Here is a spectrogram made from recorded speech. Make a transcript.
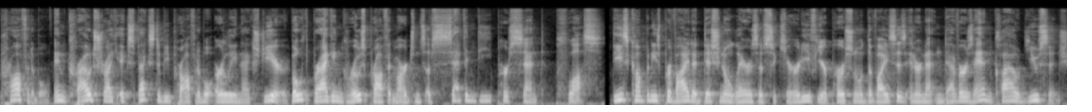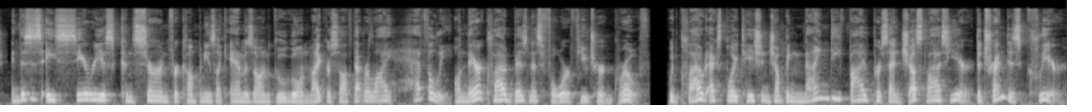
profitable, and CrowdStrike expects to be profitable early next year, both bragging gross profit margins of 70% plus. These companies provide additional layers of security for your personal devices, internet endeavors, and cloud usage. And this is a serious concern for companies like Amazon, Google, and Microsoft that rely heavily on their cloud business for future growth. With cloud exploitation jumping 95% just last year, the trend is clear.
